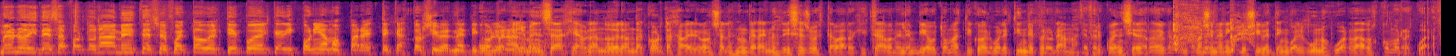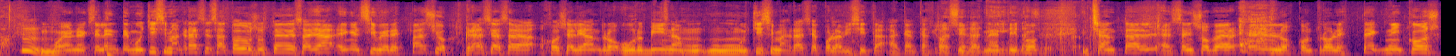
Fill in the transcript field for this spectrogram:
bueno, y desafortunadamente ese fue todo el tiempo del que disponíamos para este castor cibernético. Un pequeño mensaje hablando de la onda corta. Javier González Nungaray nos dice: Yo estaba registrado en el envío automático del boletín de programas de frecuencia de Radio Canal Internacional. Inclusive tengo algunos guardados como recuerdo. Bueno, excelente. Muchísimas gracias a todos ustedes allá en el ciberespacio. Gracias a José Leandro Urbina. mu- Muchísimas gracias por la visita acá al Castor Gracias ti, Cibernético. gracias. Chantal Sensover en los controles técnicos.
